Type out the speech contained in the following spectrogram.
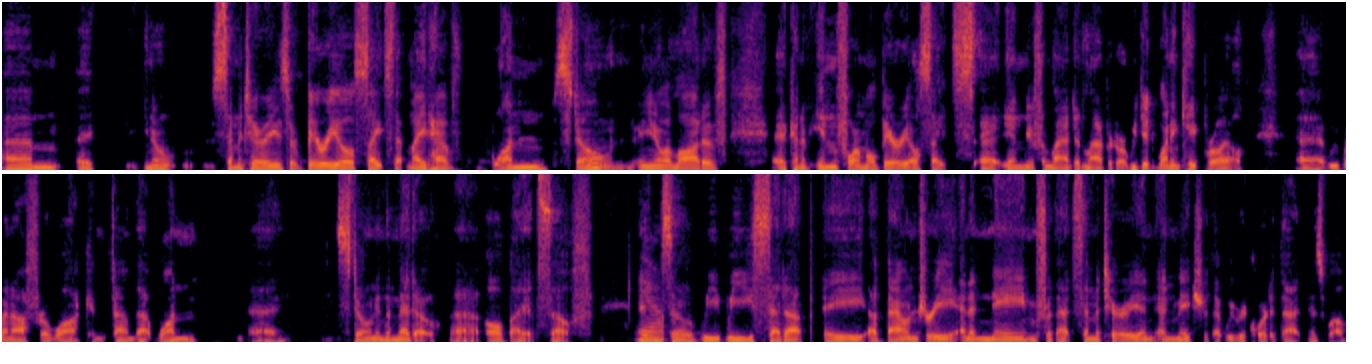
um, uh, you know, cemeteries or burial sites that might have one stone. You know, a lot of uh, kind of informal burial sites uh, in Newfoundland and Labrador. We did one in Cape Broyle. Uh, we went off for a walk and found that one uh, stone in the meadow uh, all by itself. And Yeah. so we, we set up a, a boundary and a name for that cemetery and, and made sure that we recorded that as well.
